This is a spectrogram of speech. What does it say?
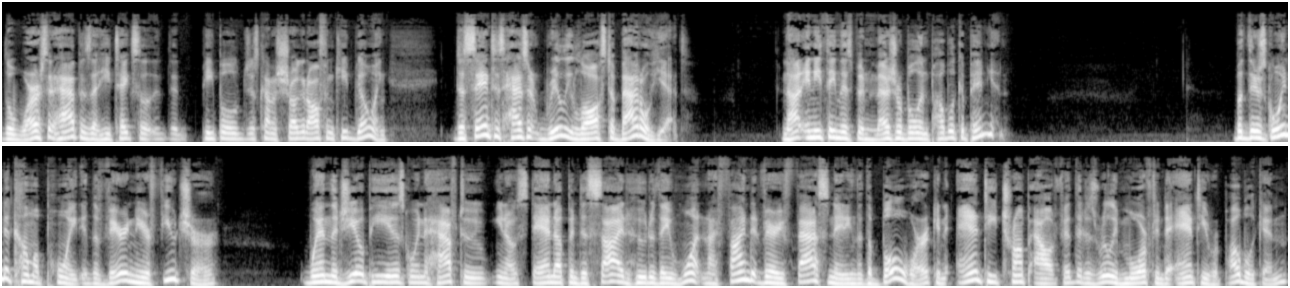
the worst that happens, that he takes a, that people just kind of shrug it off and keep going. DeSantis hasn't really lost a battle yet. Not anything that's been measurable in public opinion. But there's going to come a point in the very near future when the GOP is going to have to, you know, stand up and decide who do they want. And I find it very fascinating that the Bulwark, an anti-Trump outfit that has really morphed into anti-Republican,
